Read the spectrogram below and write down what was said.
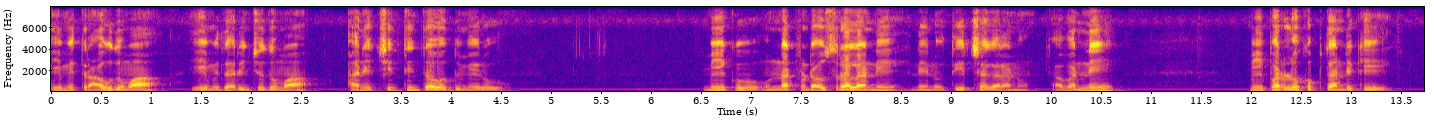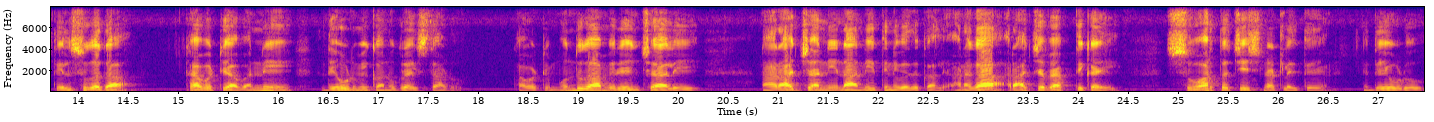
ఏమి త్రాగుదుమా? ఏమి ధరించుదుమా? అని చింతించవద్దు మీరు. మీకు ఉన్నటువంటి అవసరాలన్నీ నేను తీర్చగలను. అవన్నీ మీ పరలోకపు తండ్రికి తెలుసు కదా కాబట్టి అవన్నీ దేవుడు మీకు అనుగ్రహిస్తాడు. కాబట్టి ముందుగా మీరు ఏం చేయాలి? నా రాజ్యాన్ని నా నీతిని వెదకాలి. అనగా రాజ్యవ్యాప్తికై సువార్త చేసినట్లయితే దేవుడు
